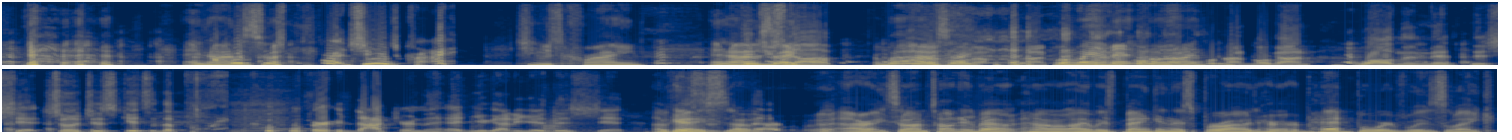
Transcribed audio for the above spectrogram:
and I was like, She was crying. she was crying, and I Did was you like, stop? well, Hold I on, was hold on, hold on. well, wait a minute, hold on. Hold on, hold on. Waldman missed this shit. So just get to the point where a doctor in the head. You got to hear this shit. Okay, This so nuts. uh, all right, so I'm talking about how I was banging this broad. Her headboard was like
